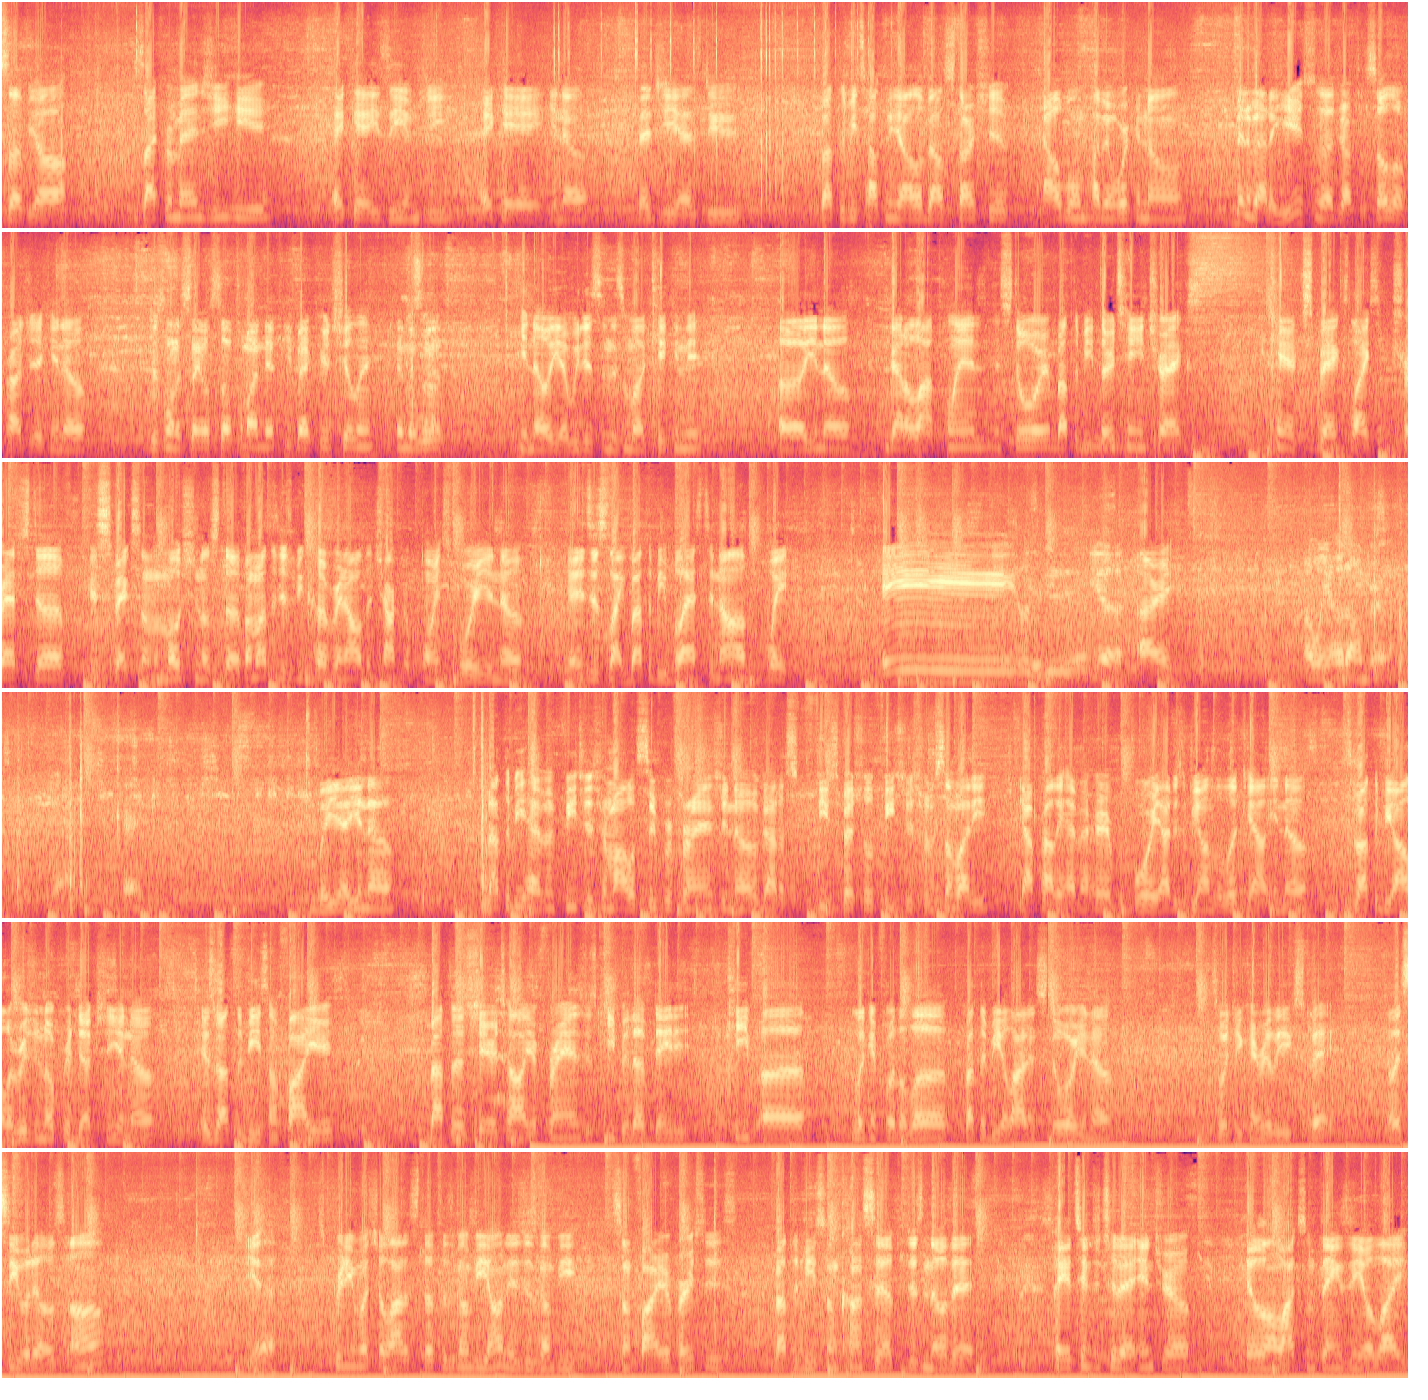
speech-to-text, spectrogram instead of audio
What's up, y'all? Zypherman G here, aka ZMG, aka, you know, that GS dude. About to be talking to y'all about Starship album I've been working on. It's been about a year since I dropped a solo project, you know. Just want to say what's up to my nephew back here chilling in the what's whip. Up? You know, yeah, we just in this mud kicking it. Uh, you know, got a lot planned in store. About to be 13 tracks can expect like some trap stuff, expect some emotional stuff. I'm about to just be covering all the chakra points for you, you know. And it's just like about to be blasting off. Wait. Hey? Yeah, alright. Oh wait, hold on, bro. Yeah, okay. But yeah, you know, about to be having features from all the super friends, you know, got a few special features from somebody y'all probably haven't heard before. Y'all just be on the lookout, you know. It's about to be all original production, you know. It's about to be some fire. About to share it to all your friends. Just keep it updated. Keep uh, looking for the love. About to be a lot in store, you know. It's what you can really expect. Now, let's see what else. Um, yeah, pretty much a lot of stuff that's gonna be on it. It's just gonna be some fire verses. About to be some concepts. Just know that pay attention to that intro. It'll unlock some things in your life.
